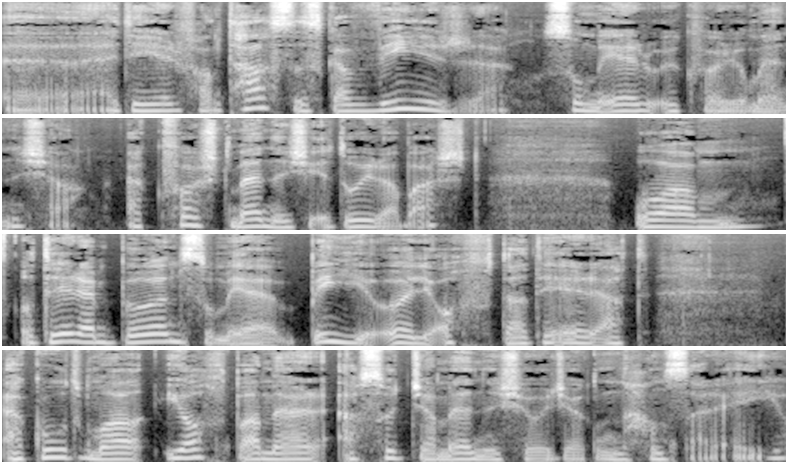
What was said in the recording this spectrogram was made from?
eh det är fantastiska virre som är i varje människa. Att först människa är dyra barst. Och och det är en bön som är bi öle ofta det er att att god må hjälpa mer att söka människor och jag kan hansa det ju.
